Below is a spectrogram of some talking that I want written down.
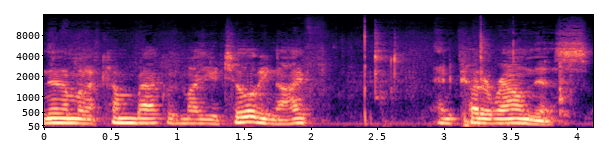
And then I'm going to come back with my utility knife and cut around this.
